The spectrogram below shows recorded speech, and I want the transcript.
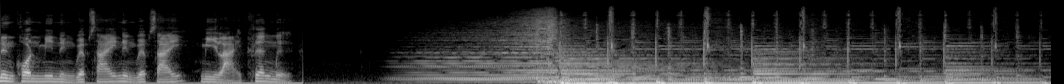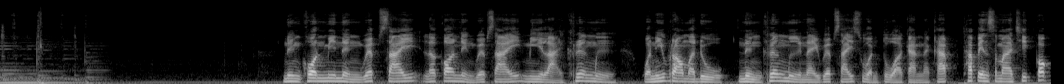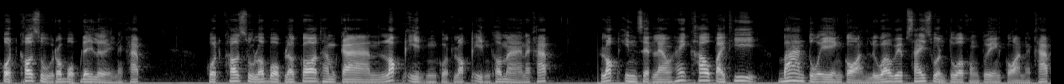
1 คนมี 1 เว็บไซต์ 1 เว็บไซต์มีหลายเครื่องมือ 1 คนมี 1 เว็บไซต์ แล้วก็ 1 เว็บไซต์มีหลายเครื่องมือ วันนี้เรามาดู 1 เครื่องมือในเว็บไซต์ส่วนตัวกันนะครับ ถ้าเป็นสมาชิกก็กดเข้าสู่ระบบได้เลยนะครับ กดเข้าสู่ระบบแล้วก็ทำการล็อกอิน กดล็อกอินเข้ามานะครับ ล็อกอินเสร็จแล้วให้เข้าไปที่บ้านตัวเองก่อน หรือว่าเว็บไซต์ส่วนตัวของตัวเองก่อนนะครับ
